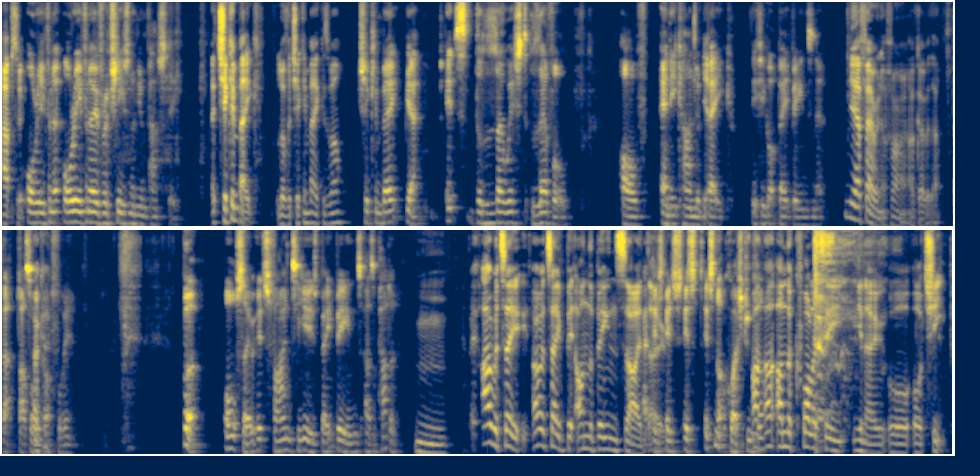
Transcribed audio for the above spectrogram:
absolutely. or even or even over a cheese and onion pasty. A chicken bake. Love a chicken bake as well. Chicken bake, yeah, it's the lowest level of any kind of Yeah. bake. If you've got baked beans in it, Yeah, fair enough. All right, I'll go with that. that that's all I Okay. got for you. But also, it's fine to use baked beans as a pattern. Hmm. I would say. I would say bit on the beans side though. It's, it's it's it's not a question. on, on- the quality, you know, or or cheap.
